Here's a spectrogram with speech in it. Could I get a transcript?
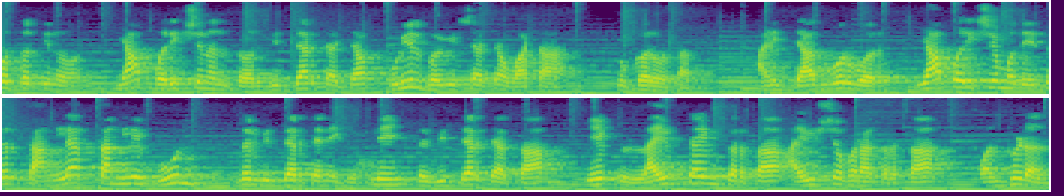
पद्धतीनं या परीक्षेनंतर विद्यार्थ्याच्या पुढील भविष्याच्या वाटा सुकर होतात. आणि त्याचबरोबर या परीक्षेमध्ये जर चांगल्यात चांगले गुण जर विद्यार्थ्याने घेतले तर विद्यार्थ्याचा एक लाईफ टाईम करता आयुष्यभराकरता कॉन्फिडन्स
